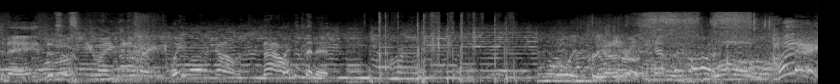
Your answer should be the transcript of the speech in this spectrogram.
today. This is. You ain't gonna make it. Wait, on the counter. Now. wait a minute. Hey!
